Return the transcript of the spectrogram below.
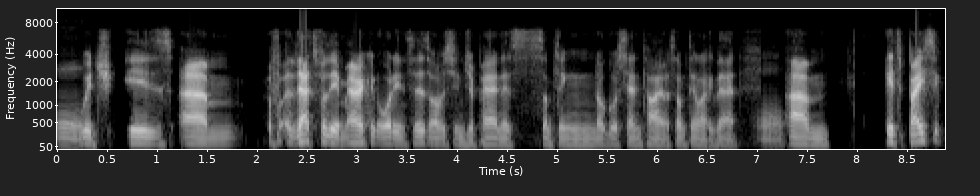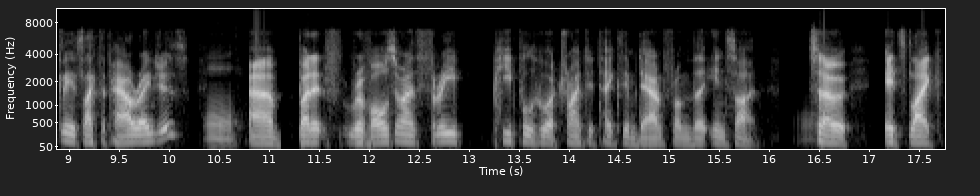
mm, which is um, f- that's for the American audiences. Obviously, in Japan, it's something Nogo Sentai or something like that. mm, Um, it's basically it's like the Power Rangers, mm. uh, but it revolves around three people who are trying to take them down from the inside. So it's like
